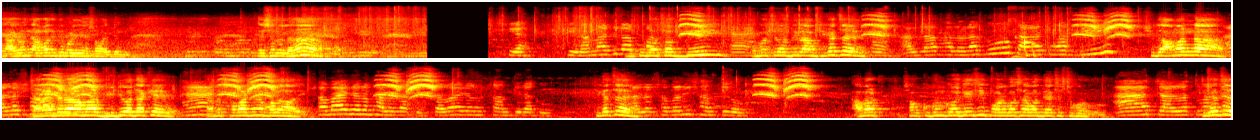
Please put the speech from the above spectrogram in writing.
আগামী দিনে আবার দিতে পারি যেন সবার জন্য। এসে তাহলে হ্যাঁ? প্রতি বছর দিই এবছরও দিলাম ঠিক আছে? হ্যাঁ, আল্লাহ ভালো রাখুক আল্লাহ তোমার দিন শুধু আমার না যারা যারা আমার ভিডিও দেখে হ্যাঁ। তাদের সবার জন্য ভালো হয়। সবাই যেন ভালো রাখুক সবাই যেন শান্তি রাখুক। ঠিক আছে? আল্লাহ সবারই শান্তি হোক। আবার সব কুপন করে দিয়েছি পরের বছর আবার দেওয়ার চেষ্টা করব। আচ্ছা আল্লাহ ঠিক তোমার আছে?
